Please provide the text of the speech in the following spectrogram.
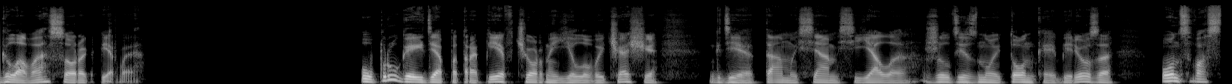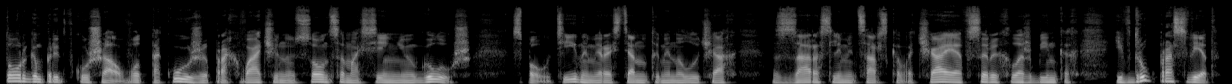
Глава 41 Упруго идя по тропе в черной еловой чаще, где там и сям сияла желтизной тонкая береза, он с восторгом предвкушал вот такую же прохваченную солнцем осеннюю глушь, с паутинами, растянутыми на лучах, с зарослями царского чая в сырых ложбинках, и вдруг просвет.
